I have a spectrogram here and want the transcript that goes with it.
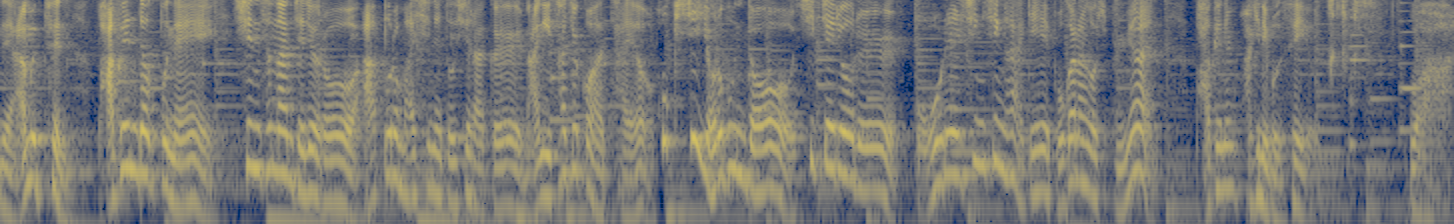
네, 아무튼 박웬 덕분에 신선한 재료로 앞으로 맛있는 도시락을 많이 사줄 것 같아요. 혹시 여러분도 식재료를 오래 싱싱하게 보관하고 싶으면 박웬을 확인해 보세요. 와,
